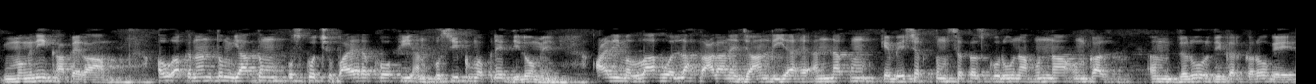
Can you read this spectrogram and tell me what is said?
منگنی کا پیغام۔ او اکنن تم یا تم اس کو چھپائے رکھو فی انفسکم اپنے دلوں میں۔ علم اللہ اللہ تعالیٰ نے جان لیا ہے انکم کہ بے شک تم ستز کرو ان کا ضرور ذکر کرو گے۔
